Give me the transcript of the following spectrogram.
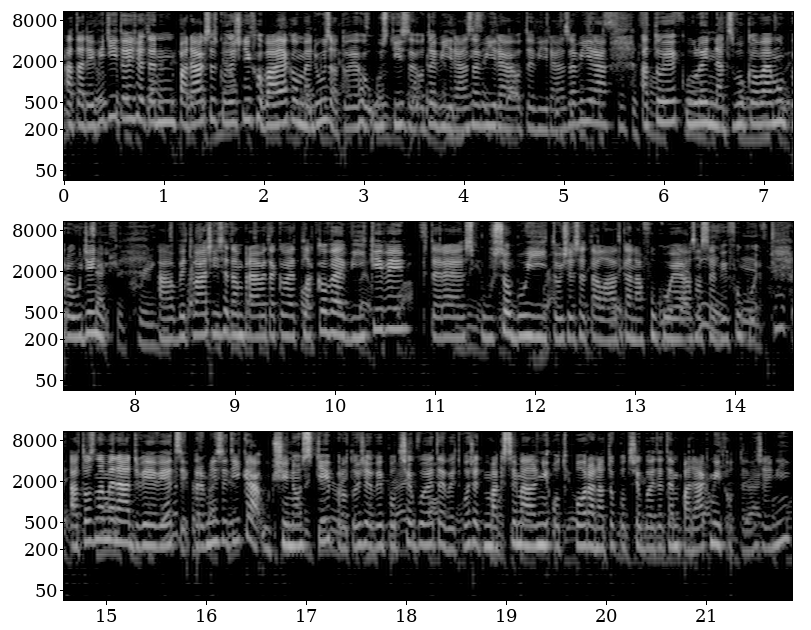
A tady vidíte, že ten padák se skutečně chová jako meduza. To jeho ústí se otevírá, zavírá, otevírá, zavírá a to je kvůli nadzvukovému proudění. A vytváří se tam právě takové tlakové výkyvy, které způsobují to, že se ta látka nafukuje a zase vyfukuje. A to znamená dvě věci. První se týká účinnosti, protože vy potřebujete vytvořit maximální odpor a na to potřebujete ten padák mít otevřený,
